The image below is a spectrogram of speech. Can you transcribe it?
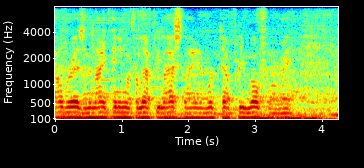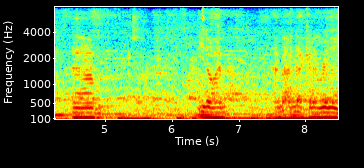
Alvarez in the ninth inning with the lefty last night, and it worked out pretty well for him. I, um, you know, I'm, I'm, I'm not going to really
